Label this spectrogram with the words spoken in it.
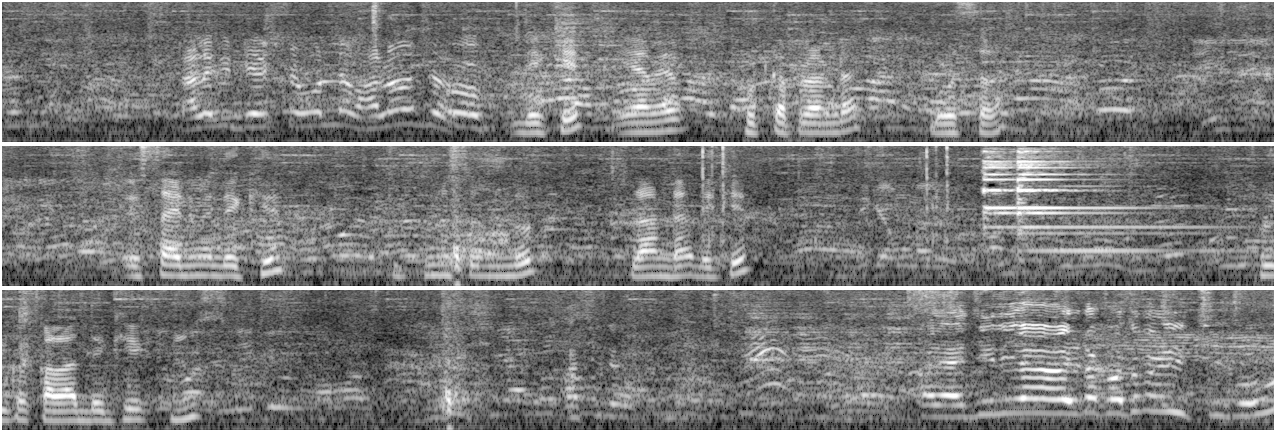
তাহলে কি ড্রেসটা বললে ভালো হতো देखिए यहाँ में फूड का प्लांट है बहुत सारा इस साइड में देखिए कितना सुंदर प्लांट है देखिए फूल का कलर देखिए फ्रेंड्स আশি টাকা আর অ্যাজিলিয়া এটা কত করে দিচ্ছিস বহু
